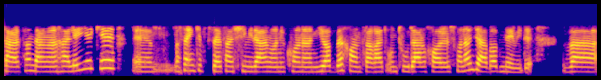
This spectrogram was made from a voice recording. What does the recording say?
سرطان در مرحله که مثلا اینکه صرفا شیمی درمانی کنن یا بخوان فقط اون توده رو خارج کنن جواب نمیده. و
